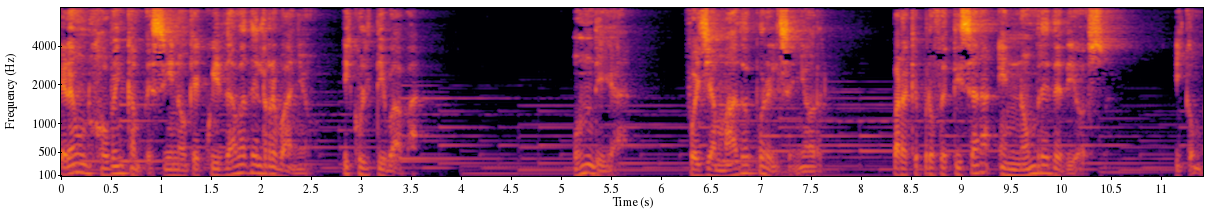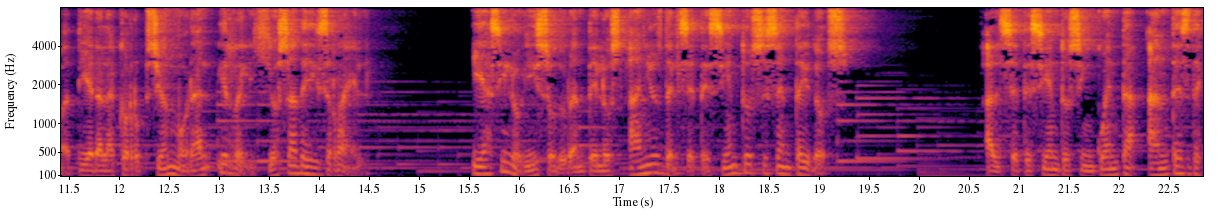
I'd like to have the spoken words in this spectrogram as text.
Era un joven campesino que cuidaba del rebaño y cultivaba. Un día fue llamado por el Señor para que profetizara en nombre de Dios y combatiera la corrupción moral y religiosa de Israel y así lo hizo durante los años del 762 al 750 a.C.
